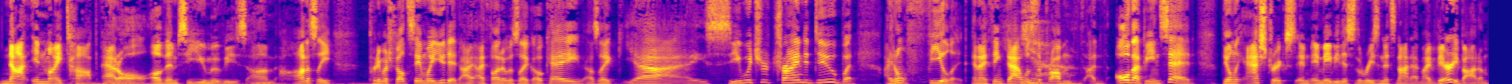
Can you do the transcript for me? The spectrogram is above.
not in my top at all of MCU movies. Um, honestly. Pretty much felt the same way you did. I, I thought it was like, okay. I was like, yeah, I see what you're trying to do, but I don't feel it. And I think that was the problem. All that being said, the only asterisk, and, and maybe this is the reason it's not at my very bottom.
